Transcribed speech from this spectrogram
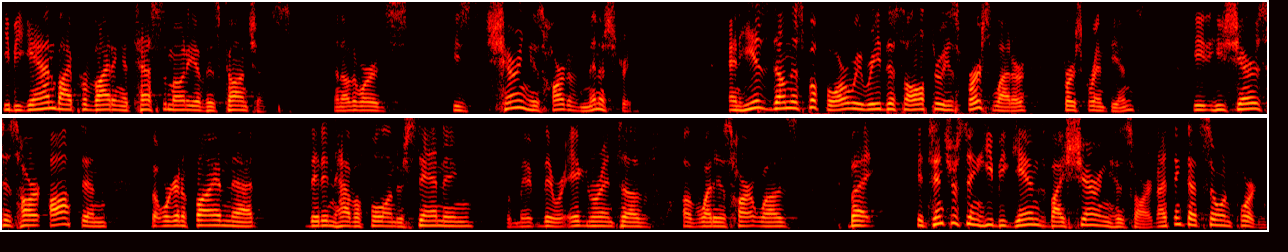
he began by providing a testimony of his conscience. In other words, he's sharing his heart of ministry. And he has done this before. We read this all through his first letter, 1 Corinthians. He, he shares his heart often, but we're going to find that they didn't have a full understanding, or maybe they were ignorant of, of what his heart was. But it's interesting, he begins by sharing his heart. And I think that's so important.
